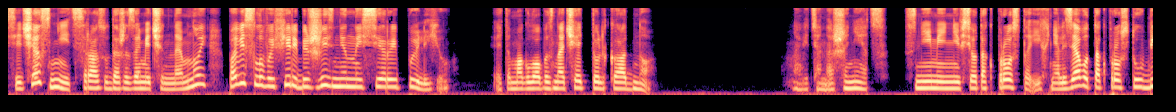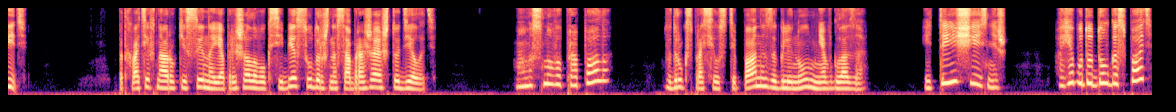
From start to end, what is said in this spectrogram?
Сейчас нить, сразу даже замеченная мной, повисла в эфире безжизненной серой пылью. Это могло обозначать только одно. Но ведь она жнец. С ними не все так просто, их нельзя вот так просто убить. Подхватив на руки сына, я прижал его к себе, судорожно соображая, что делать. «Мама снова пропала?» Вдруг спросил Степан и заглянул мне в глаза. «И ты исчезнешь? А я буду долго спать?»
